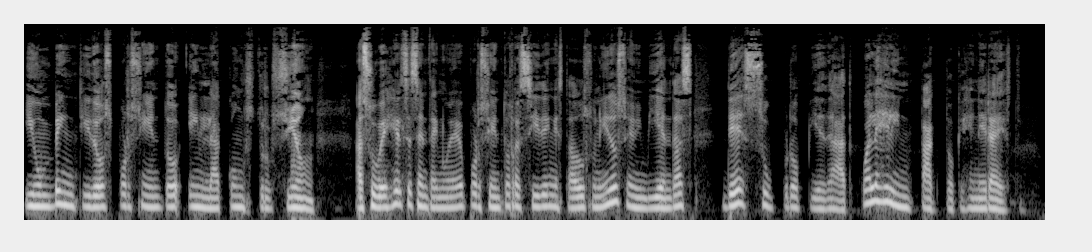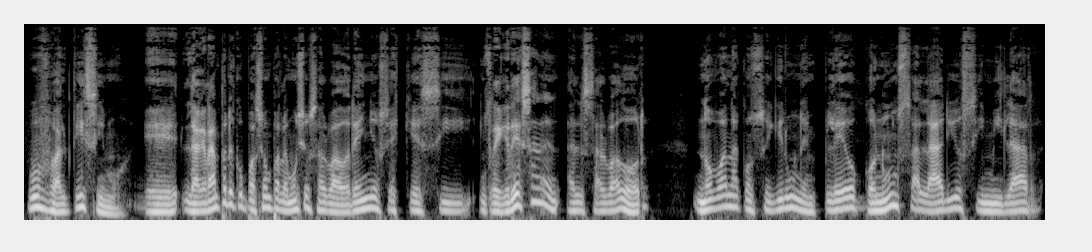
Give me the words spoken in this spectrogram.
y un 22% en la construcción. A su vez, el 69% reside en Estados Unidos en viviendas de su propiedad. ¿Cuál es el impacto que genera esto? Uf, altísimo. Eh, la gran preocupación para muchos salvadoreños es que si regresan a El Salvador, no van a conseguir un empleo con un salario similar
